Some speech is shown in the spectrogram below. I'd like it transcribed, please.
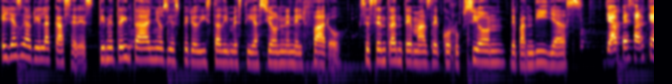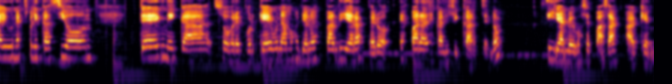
Ella es Gabriela Cáceres, tiene 30 años y es periodista de investigación en El Faro. Se centra en temas de corrupción, de pandillas. Ya a pesar que hay una explicación técnica sobre por qué una mujer ya no es pandillera, pero es para descalificarte, ¿no? Y ya luego se pasa a que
